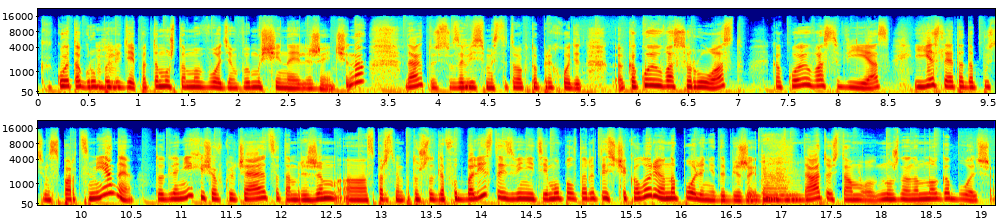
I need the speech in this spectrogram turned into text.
какой-то группы людей, потому что мы вводим, вы мужчина или женщина, да, то есть в зависимости от того, кто приходит, э, какой у вас рост, какой у вас вес, и если это, допустим, спортсмены, то для них еще включается там режим э, спортсмен, потому что для футболиста, извините, ему полторы тысячи калорий, он на поле не добежит, да, то есть там э, нужно намного больше.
